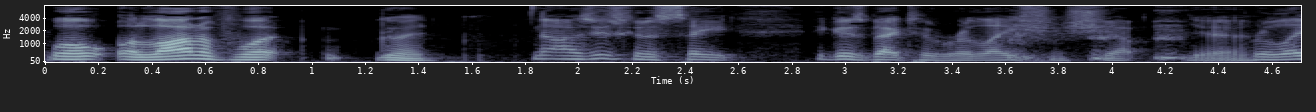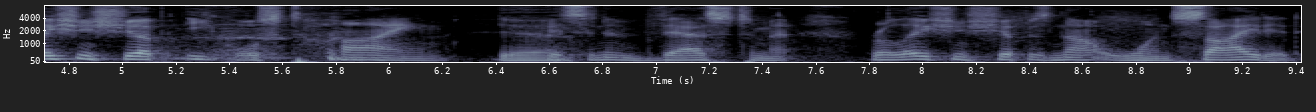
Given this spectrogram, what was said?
Well, a lot of what. Good. No, I was just going to say it goes back to the relationship. Yeah. Relationship equals time. Yeah. It's an investment. Relationship is not one sided.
